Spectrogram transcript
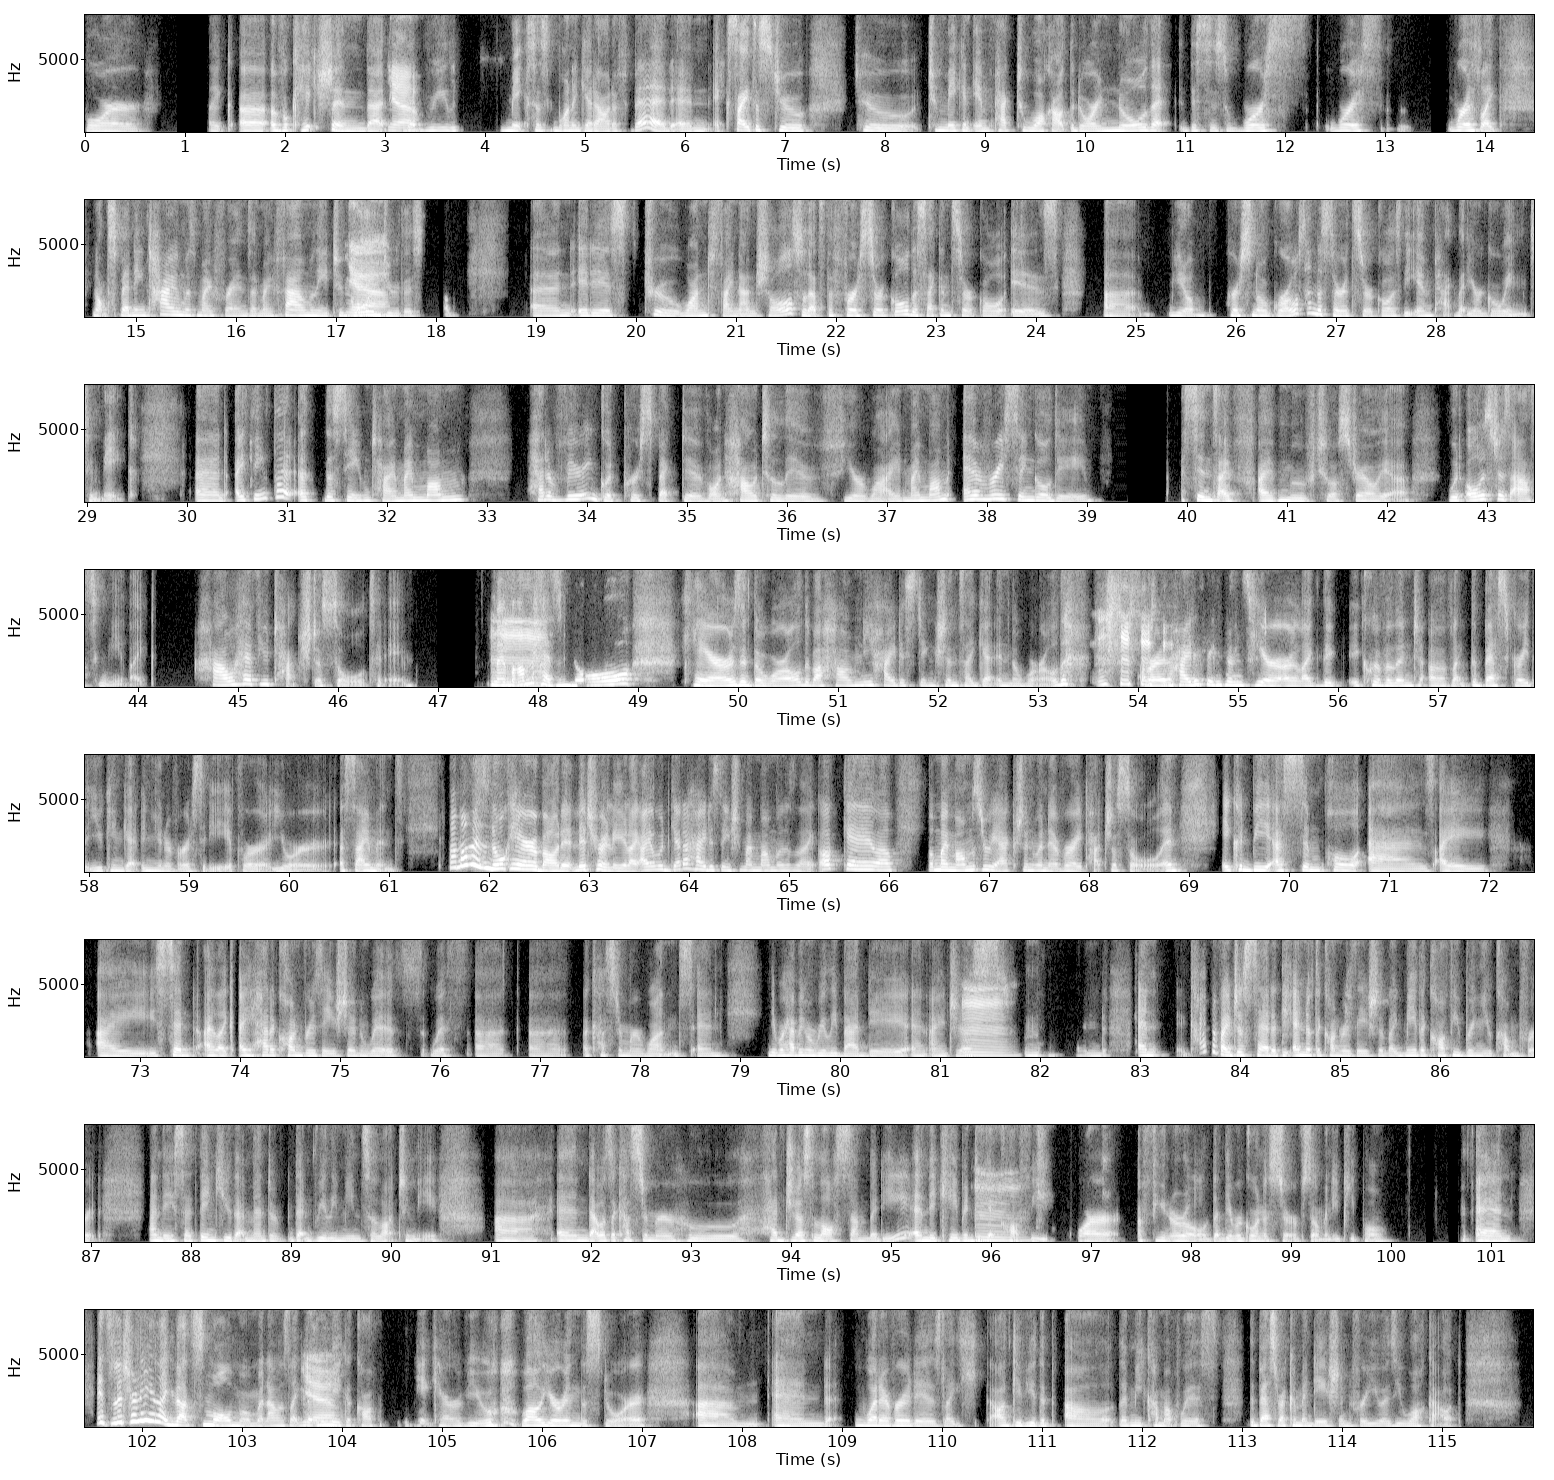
for like a, a vocation that yeah. that really makes us want to get out of bed and excites us to to to make an impact to walk out the door and know that this is worth worth worth like not spending time with my friends and my family to go and do this job. And it is true, one financial. So that's the first circle. The second circle is uh, you know, personal growth. And the third circle is the impact that you're going to make. And I think that at the same time, my mom had a very good perspective on how to live your why. And my mom, every single day since I've I've moved to Australia, would always just ask me, like, how have you touched a soul today? My mm. mom has no cares in the world about how many high distinctions I get in the world. or the high distinctions here are like the equivalent of like the best grade that you can get in university for your assignments. My mom has no care about it, literally. Like I would get a high distinction. My mom was like, okay, well, but my mom's reaction whenever I touch a soul, and it could be as simple as I I said I like I had a conversation with with uh, uh, a customer once, and they were having a really bad day, and I just mm. and and kind of I just said at the end of the conversation like, "May the coffee bring you comfort," and they said, "Thank you. That meant a, that really means a lot to me." Uh, and that was a customer who had just lost somebody, and they came in to mm. get coffee for a funeral that they were going to serve so many people and it's literally like that small moment. I was like, let yeah. me make a coffee take care of you while you're in the store. Um, and whatever it is, like I'll give you the I'll let me come up with the best recommendation for you as you walk out.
